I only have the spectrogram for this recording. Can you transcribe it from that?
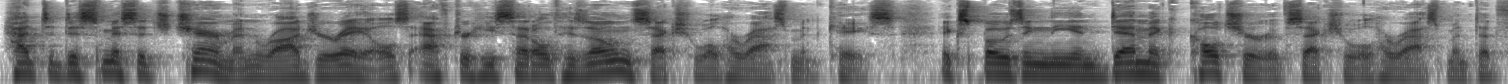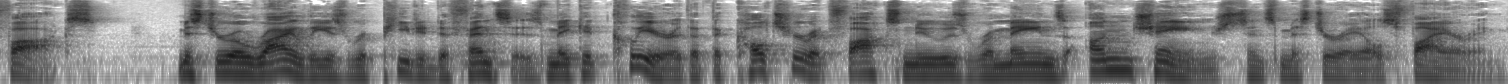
had to dismiss its chairman, Roger Ailes, after he settled his own sexual harassment case, exposing the endemic culture of sexual harassment at Fox. Mr. O'Reilly's repeated offenses make it clear that the culture at Fox News remains unchanged since Mr. Ailes' firing.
